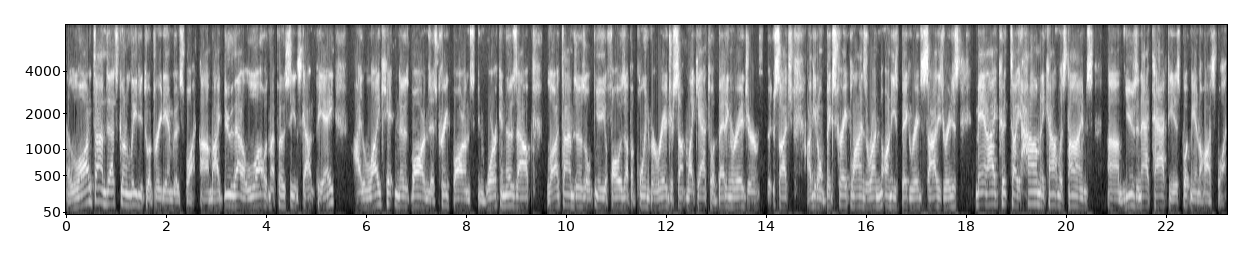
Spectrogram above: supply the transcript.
And a lot of times that's going to lead you to a pretty damn good spot. Um, I do that a lot with my post season scout in PA. I like hitting those bottoms, those creek bottoms, and working those out. A lot of times those will, you know, you'll follow up a point of a ridge or something like that to a bedding ridge or such. I'll get on big scrape lines, run on these big ridges, side of these ridges. Man, I couldn't tell you how many countless times um, using that tactic has put me in a hot spot.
